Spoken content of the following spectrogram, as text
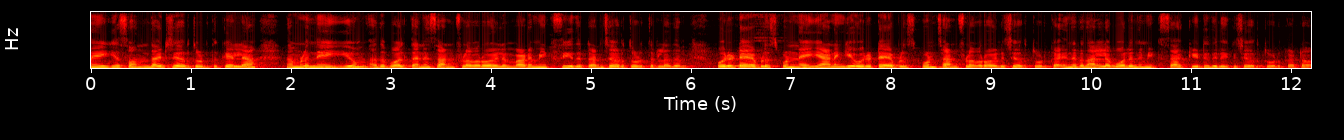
നെയ്യ് സ്വന്തമായിട്ട് ചേർത്ത് കൊടുത്തിട്ടല്ല. നമ്മൾ നെയ്യും അതുപോലെ തന്നെ സൺഫ്ലവർ ഓയിലും പാടെ മിക്സ് ചെയ്തിട്ടാണ് ചേർത്ത് കൊടുത്തിട്ടുള്ളത്. ഒരു ടേബിൾ സ്പൂൺ നെയ്യാണെങ്കിൽ ഒരു ടേബിൾ സ്പൂൺ സൺഫ്ലവർ ഓയിൽ ചേർത്ത് കൊടുക്കുക. എന്നിട്ട് നല്ലപോലെ ഒന്ന് മിക്സ് ആക്കിയിട്ട് ഇതിലേക്ക് ചേർത്ത് കൊടുക്കുക കേട്ടോ.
